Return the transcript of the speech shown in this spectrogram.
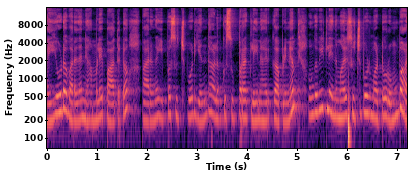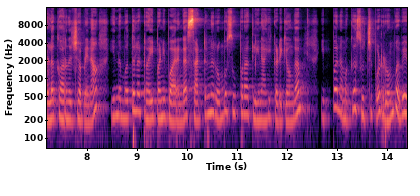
கையோடு வரதை நாமளே பார்த்துட்டோம். பாருங்கள் இப்போ சுவிட்ச் போர்டு எந்த அளவுக்கு சூப்பராக க்ளீன் ஆயிருக்கு அப்படின்னு. உங்கள் வீட்டில் இந்த மாதிரி சுவிட்ச் போர்டு மட்டும் ரொம்ப அழகாக இருந்துச்சு அப்படின்னா இந்த மெத்தடில் ட்ரை பண்ணி பாருங்கள் சட்டுன்னு ரொம்ப சூப்பராக க்ளீன் ஆகி கிடைக்குங்க. இப்போ நமக்கு சுவிட்ச் போர்டு ரொம்பவே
